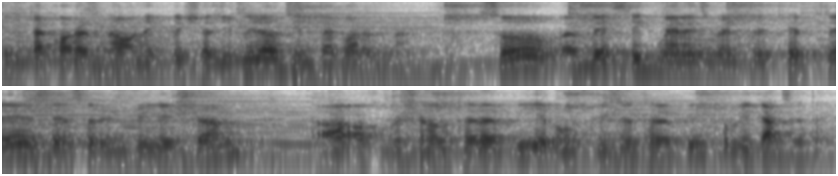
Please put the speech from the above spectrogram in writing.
চিন্তা করেন না, অনেক পেশাজীবীরাও চিন্তা করেন না। সো বেসিক ম্যানেজমেন্টের ক্ষেত্রে সেন্সর ইন্টিগ্রেশন অকুপেশনাল থেরাপি এবং ফিজিওথেরাপি খুবই কাজে দেয়।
